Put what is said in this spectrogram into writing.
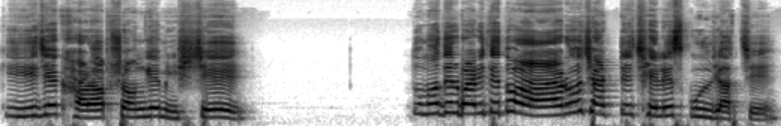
কি যে খারাপ সঙ্গে মিশছে। তোমাদের বাড়িতে তো আরও চারটে ছেলে স্কুল যাচ্ছে।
